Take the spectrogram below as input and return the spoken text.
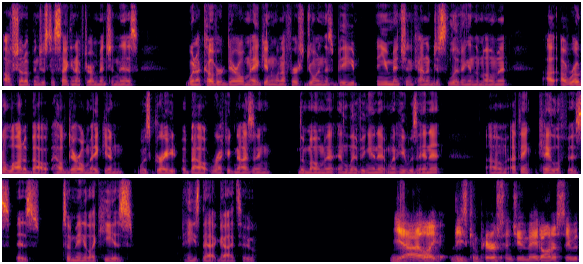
I'll shut up in just a second after I mention this. When I covered Daryl Macon when I first joined this beat, and you mentioned kind of just living in the moment, I, I wrote a lot about how Daryl Macon was great about recognizing the moment and living in it when he was in it. Um, I think Khalif is is to me like he is he's that guy too. Yeah, I like these comparisons you've made, honestly, with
